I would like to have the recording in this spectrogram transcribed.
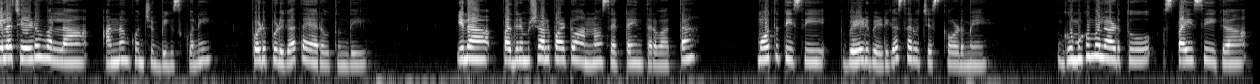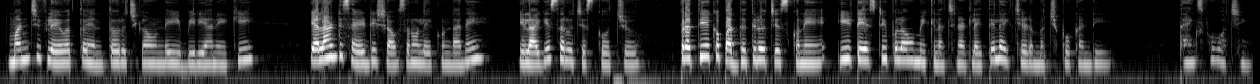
ఇలా చేయడం వల్ల అన్నం కొంచెం బిగుసుకొని పొడిపొడిగా తయారవుతుంది. ఇలా పది నిమిషాల పాటు అన్నం సెట్ అయిన తర్వాత మూత తీసి వేడివేడిగా సర్వ్ చేసుకోవడమే. గుమగుమలాడుతూ స్పైసీగా మంచి ఫ్లేవర్తో ఎంతో రుచిగా ఉండే ఈ బిర్యానీకి ఎలాంటి సైడ్ డిష్ అవసరం లేకుండానే ఇలాగే సర్వ్ చేసుకోవచ్చు. ప్రత్యేక పద్ధతిలో చేసుకునే ఈ టేస్టీ పులావ్ మీకు నచ్చినట్లయితే లైక్ చేయడం మర్చిపోకండి. Thanks for watching.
